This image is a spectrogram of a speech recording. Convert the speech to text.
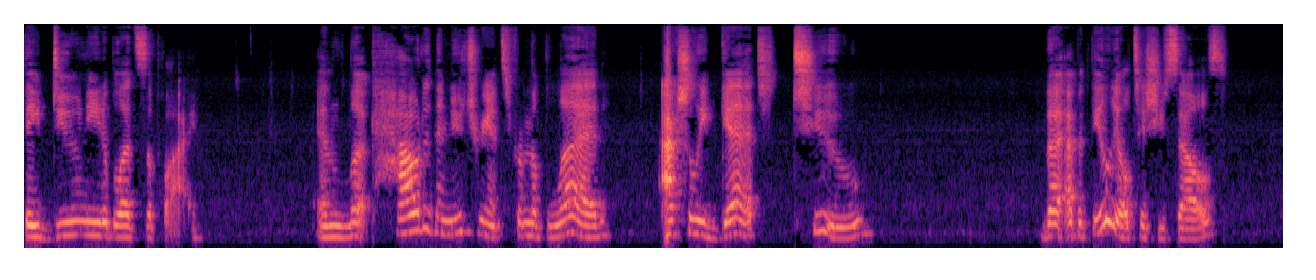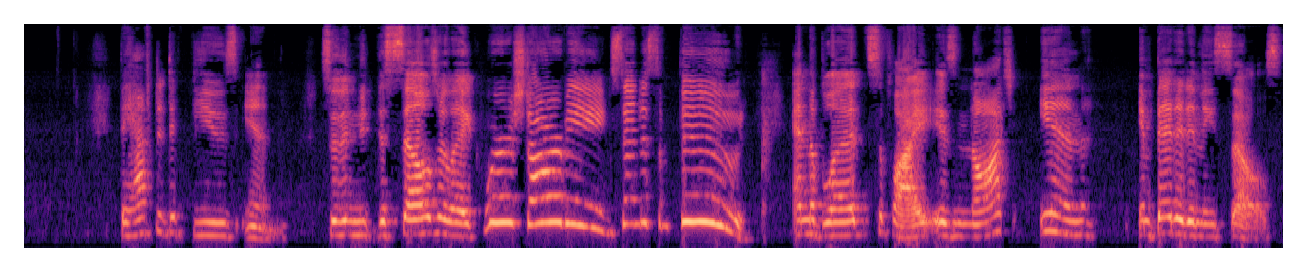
They do need a blood supply. And look, how do the nutrients from the blood actually get to the epithelial tissue cells? They have to diffuse in. So the, the cells are like, we're starving, send us some food. And the blood supply is not in, embedded in these cells.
